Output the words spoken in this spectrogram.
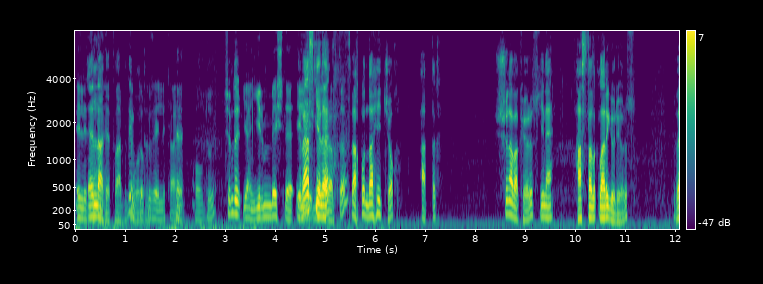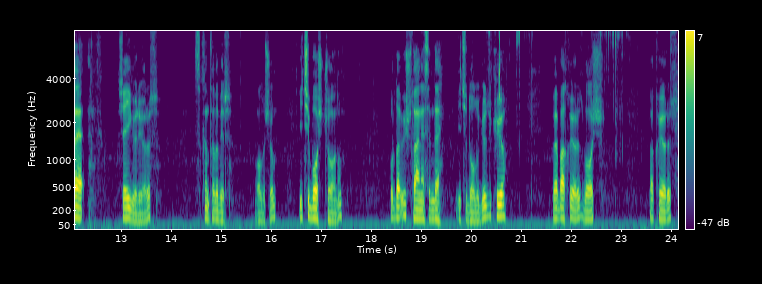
50, 50 tane. adet vardı değil mi komutanım? 49-50 tane Evet. oldu. Şimdi Yani 25 ile 50 Rastgele. tarafta. Bak bunda hiç yok. Attık. Şuna bakıyoruz. Yine hastalıkları görüyoruz. Ve şeyi görüyoruz. Sıkıntılı bir oluşum. İçi boş çoğunun. Burada 3 tanesinde içi dolu gözüküyor. Ve bakıyoruz boş. Bakıyoruz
